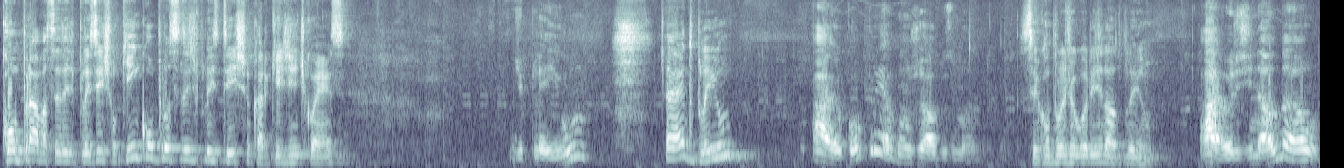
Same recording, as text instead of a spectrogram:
comprava CD de PlayStation. Quem comprou CD de PlayStation, cara, que a gente conhece? De Play 1? É, do Play 1. Ah, eu comprei alguns jogos, mano. Você comprou o jogo original do Play 1? Ah, original não.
